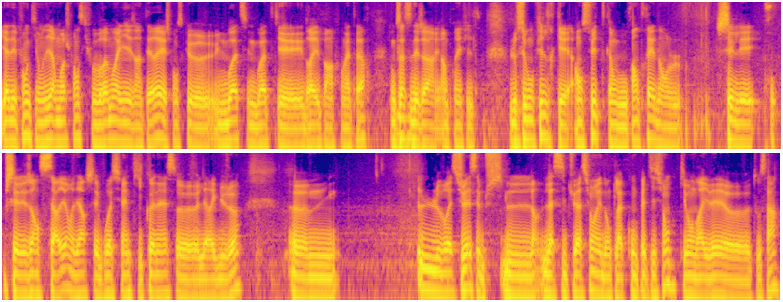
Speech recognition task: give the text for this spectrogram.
Il y a des fonds qui vont dire, moi je pense qu'il faut vraiment aligner les intérêts et je pense qu'une boîte, c'est une boîte qui est drivée par un fondateur. Donc ça, c'est déjà un premier filtre. Le second filtre qui est ensuite, quand vous rentrez dans le, chez les, chez les gens sérieux, on va dire, chez les professionnels qui connaissent euh, les règles du jeu, euh, le vrai sujet, c'est la situation et donc la compétition qui vont driver euh, tout ça.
